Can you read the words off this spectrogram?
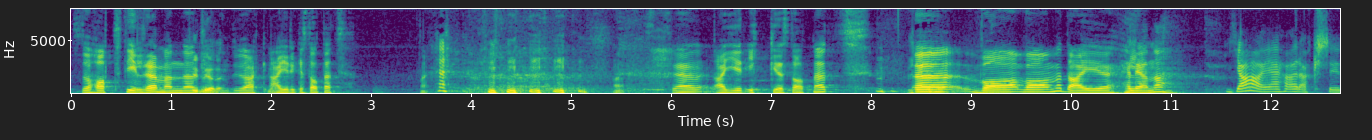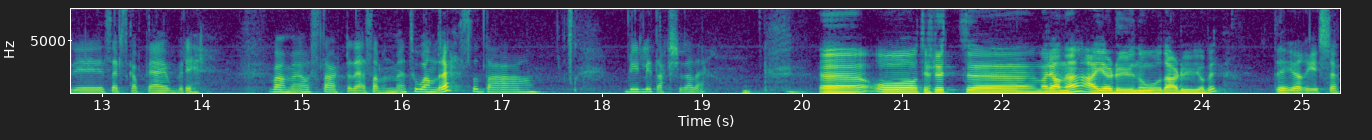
Så du har hatt tidligere, men Tidligere. du, du er, eier ikke Statnett? Nei. Jeg eier ikke Statnett. Eh, hva, hva med deg, Helene? Ja, jeg har aksjer i selskapet jeg jobber i. Var med å starte det sammen med to andre, så da blir det litt aksjer av det. Eh, og til slutt, eh, Marianne, eier du noe der du jobber? Det gjør jeg ikke.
